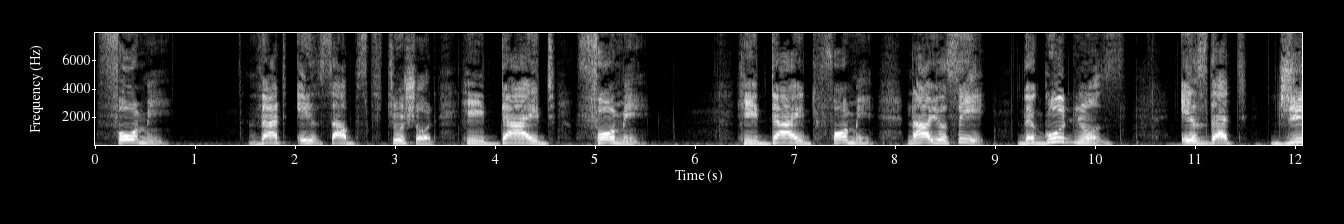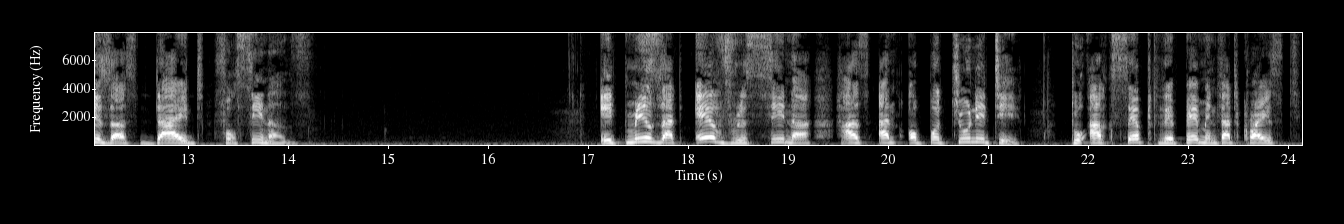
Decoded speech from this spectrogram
for me. That is substitution. He died for me. He died for me. Now you see, the good news is that Jesus died for sinners. It means that every sinner has an opportunity to accept the payment that Christ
